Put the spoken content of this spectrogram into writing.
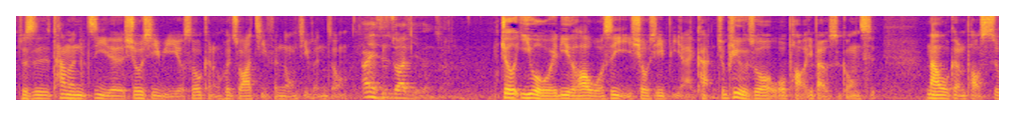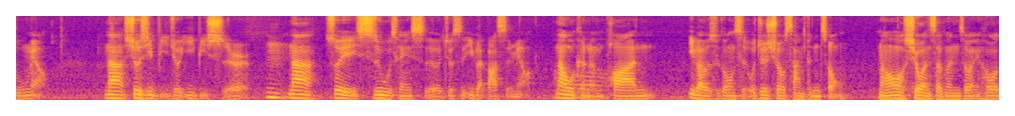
就是他们自己的休息比，有时候可能会抓几分钟、几分钟。啊，你是抓几分钟？就以我为例的话，我是以休息比来看。就譬如说我跑一百五十公尺，那我可能跑十五秒，那休息比就一比十二。嗯，那所以十五乘以十二就是一百八十秒。那我可能跑完一百五十公尺，我就休三分钟。然后修完三分钟以后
